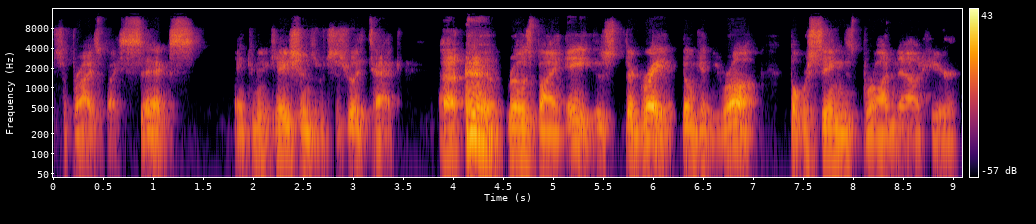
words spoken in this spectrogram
surprised by six, and communications, which is really tech, uh, rose by eight. Was, they're great. Don't get me wrong, but we're seeing this broaden out here,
